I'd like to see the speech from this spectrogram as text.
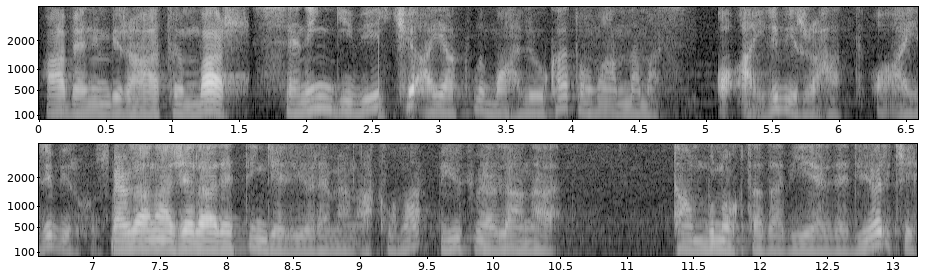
Ha benim bir rahatım var. Senin gibi iki ayaklı mahlukat onu anlamaz. O ayrı bir rahat, o ayrı bir huzur. Mevlana Celaleddin geliyor hemen aklıma. Büyük Mevlana tam bu noktada bir yerde diyor ki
